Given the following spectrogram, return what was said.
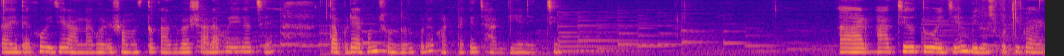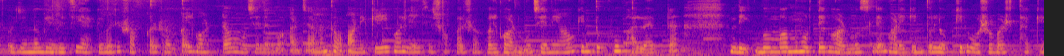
তাই দেখো, এই যে রান্নাঘরের সমস্ত কাজবাজ সারা হয়ে গেছে। তারপরে এখন সুন্দর করে ঘরটাকে ঝাড় দিয়ে নিচ্ছি। আর আজ যেহেতু ওই যে বৃহস্পতিবার, ওই জন্য ভেবেছি একেবারে সকাল সকাল ঘরটাও মুছে নেব। আর জানো তো, অনেকেই বলে যে সকাল সকাল ঘর মুছে নেওয়াও কিন্তু খুব ভালো একটা দিক। বোম্বা মুহূর্তে ঘর মুছলে ঘরে কিন্তু লক্ষ্মীর বসবাস থাকে।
